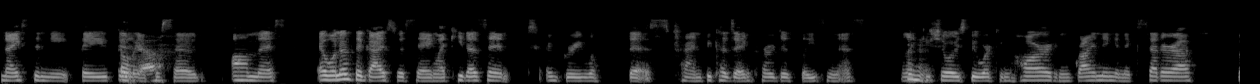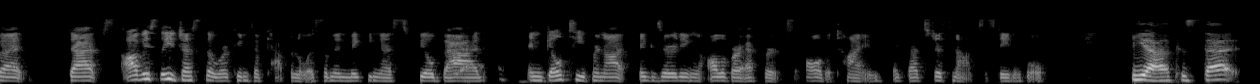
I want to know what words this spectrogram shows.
Nice and Neat. They did oh, an yeah. episode on this. And one of the guys was saying like he doesn't agree with this trend because it encourages laziness. And like mm-hmm. you should always be working hard and grinding and etc. But that's obviously just the workings of capitalism and making us feel bad and guilty for not exerting all of our efforts all the time. Like that's just not sustainable. Yeah, because that,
